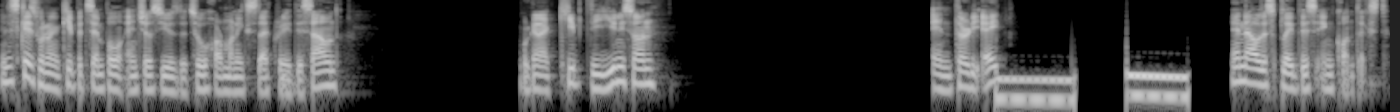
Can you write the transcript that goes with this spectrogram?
In this case, we're going to keep it simple and just use the two harmonics that create the sound. We're going to keep the unison in 38. And now let's play this in context.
